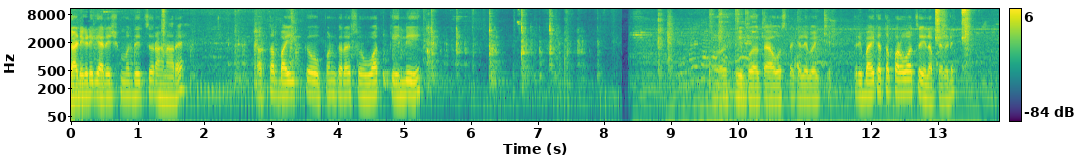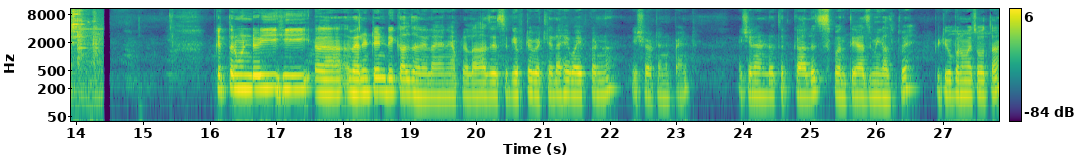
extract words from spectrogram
गाडीकडे गॅरेजमध्येच राहणार आहे. आता बाईक ओपन करायला सुरुवात केली. हे ही बघा काय अवस्था केली बाईकची तरी बाईक आता परवाच येईल आपल्याकडे. तर मंडळी ही व्हॅलेंटाईन डे काल झालेला आहे आणि आपल्याला जे गिफ्ट भेटलेलं आहे वाईफकडनं ही शर्ट आणि पॅन्ट. ॲक्च्युली आणलं होतं कालच पण ते आज मी घालतो आहे व्हिडिओ बनवायचा होता.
